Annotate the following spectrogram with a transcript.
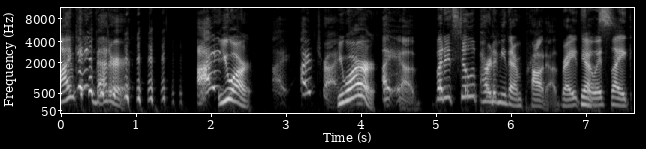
I'm getting better. I, You are. I I'm trying. You are. I am. But it's still a part of me that I'm proud of, right? So it's like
